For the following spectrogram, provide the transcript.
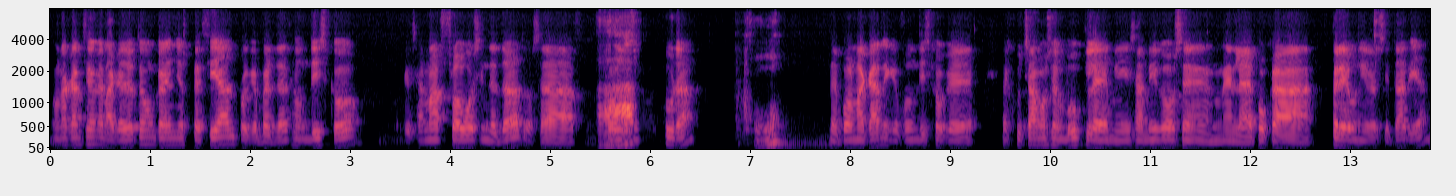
una canción en la que yo tengo un cariño especial porque pertenece a un disco que se llama Flowers in the Dirt, o sea, Flores en la oscura, Sí. de Paul McCartney, que fue un disco que escuchamos en bucle mis amigos en, en la época preuniversitaria.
